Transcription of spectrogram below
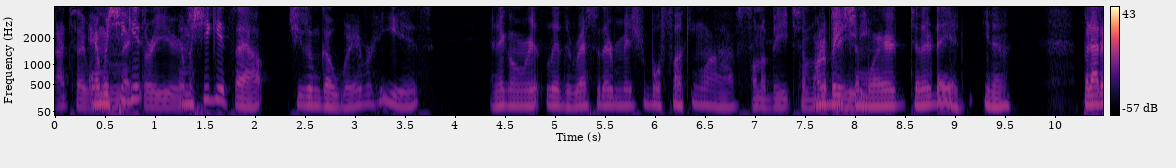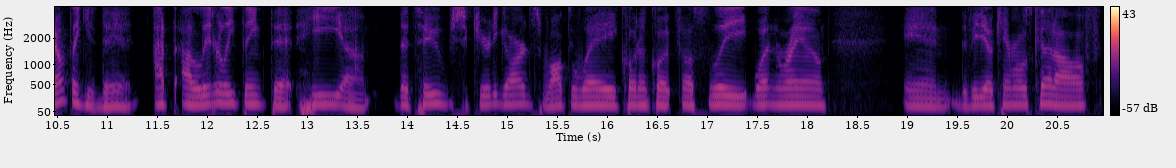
I'd say within and when the she next get three years. and when she gets out, she's gonna go wherever he is, and they're gonna re- live the rest of their miserable fucking lives on a beach somewhere. on a beach Tahiti. somewhere till they're dead. You know, but I don't think he's dead. I I literally think that he, um, the two security guards walked away, quote unquote, fell asleep, wasn't around, and the video camera was cut off.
